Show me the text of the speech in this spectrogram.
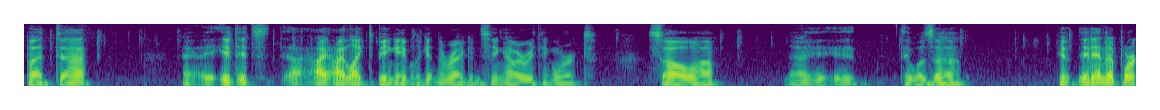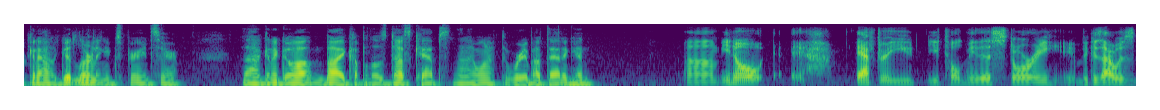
but uh, it, it's uh, I, I liked being able to get in the reg and seeing how everything worked. So uh, uh, it, it it was a it, it ended up working out. A good learning experience there. Uh, going to go out and buy a couple of those dust caps, and then I won't have to worry about that again. Um, you know, after you you told me this story, because I was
